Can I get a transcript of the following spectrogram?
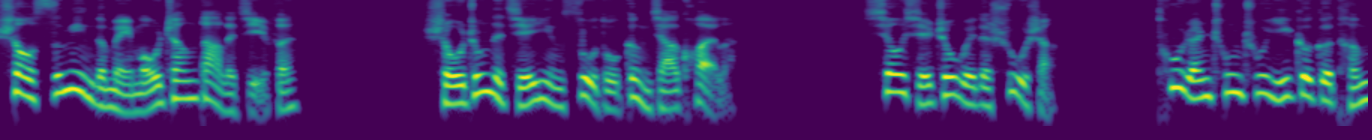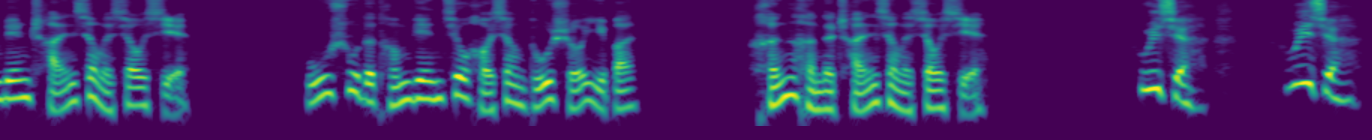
少司命的美眸张大了几分。手中的结印速度更加快了，萧邪周围的树上突然冲出一个个藤鞭，缠向了萧邪。无数的藤鞭就好像毒蛇一般，狠狠的缠向了萧邪。危险，危险！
